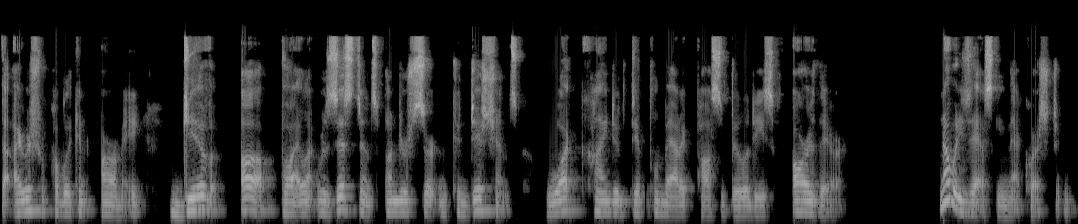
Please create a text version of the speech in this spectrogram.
the Irish Republican Army, give up violent resistance under certain conditions. What kind of diplomatic possibilities are there? Nobody's asking that question.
